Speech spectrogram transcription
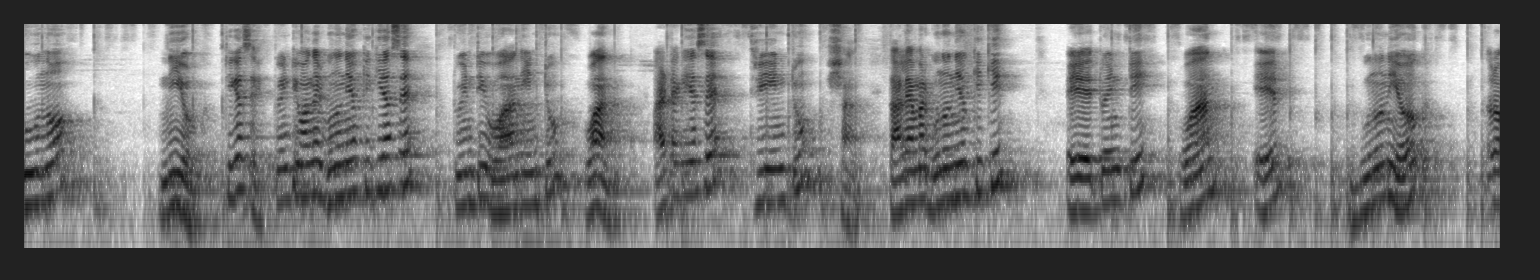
গুণ নিয়োগ ঠিক আছে? টোয়েন্টি ওয়ানের গুণ নিয়োগ কি কি আছে? টোয়েন্টি ওয়ান ইন্টু ওয়ান আরটা কি আছে? থ্রি ইন্টু সাত তাহলে আমার গুণ নিয়োগ কি কি? এ টোয়েন্টি ওয়ানের গুণ নিয়োগ ধরো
